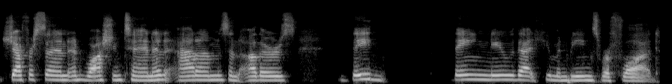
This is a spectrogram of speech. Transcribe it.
Jefferson and Washington and Adams and others, they they knew that human beings were flawed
